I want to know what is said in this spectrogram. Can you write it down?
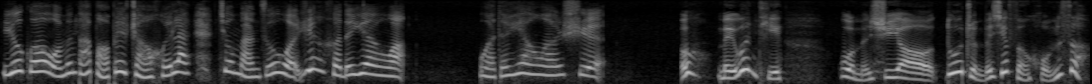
如果我们把宝贝找回来，就满足我任何的愿望。我的愿望是……哦，没问题。”我们需要多准备些粉红色。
